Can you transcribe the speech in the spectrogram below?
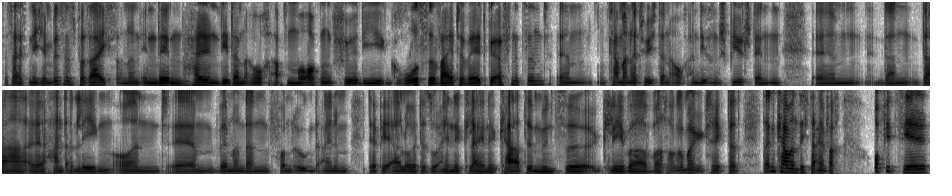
Das heißt nicht im Businessbereich, sondern in den Hallen, die dann auch ab morgen für die große, weite Welt geöffnet sind. Ähm, kann man natürlich dann auch an diesen Spielständen ähm, dann da äh, Hand anlegen. Und ähm, wenn man dann von irgendeinem der PR-Leute so eine kleine Karte, Münze, Kleber, was auch immer gekriegt hat, dann kann man sich da einfach offiziell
